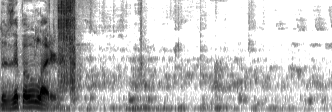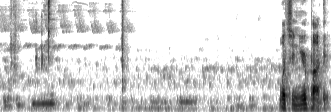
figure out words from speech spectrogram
the Zippo lighter. What's in your pocket?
